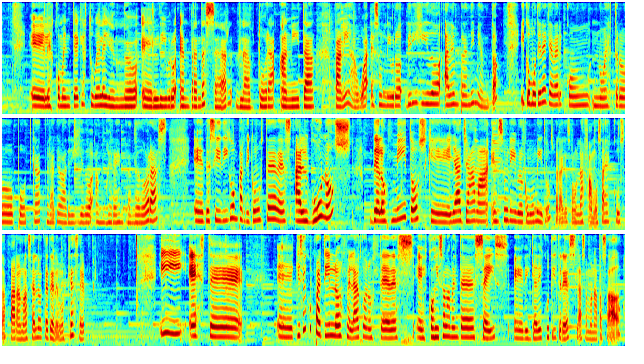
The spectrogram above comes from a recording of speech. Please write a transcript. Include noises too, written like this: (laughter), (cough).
Eh, les comenté que estuve leyendo el libro Emprendecer, la autora Anita Paniagua. Es un libro dirigido al emprendimiento y como tiene que ver con nuestro podcast, que va dirigido a mujeres emprendedoras, eh, decidí compartir con ustedes algunos de los mitos que ella llama en su libro como mitos, ¿verdad? que son las famosas excusas para no hacer lo que tenemos que hacer. Y este eh, quise compartirlos con ustedes. escogí solamente seis, eh, ya discutí tres la semana pasada.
